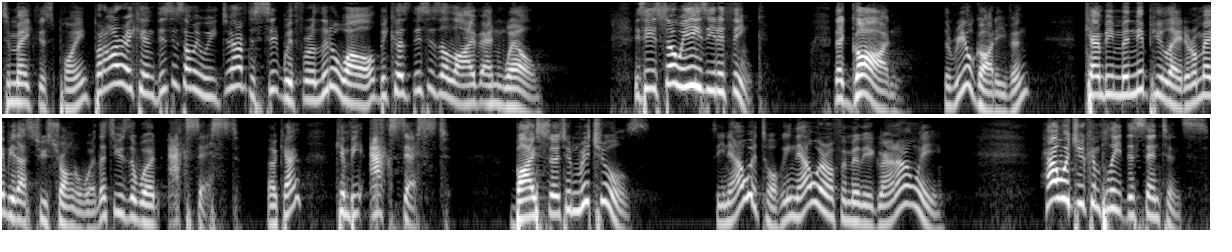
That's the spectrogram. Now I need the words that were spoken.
to make this point, but I reckon this is something we do have to sit with for a little while because this is alive and well. You see, it's so easy to think that God, the real God even, can be manipulated, or maybe that's too strong a word. Let's use the word accessed, okay? Can be accessed by certain rituals. See, now we're talking, now we're on familiar ground, aren't we? How would you complete this sentence?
